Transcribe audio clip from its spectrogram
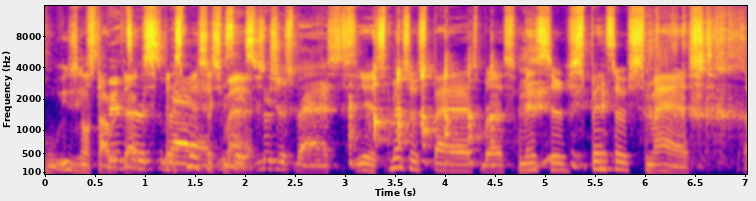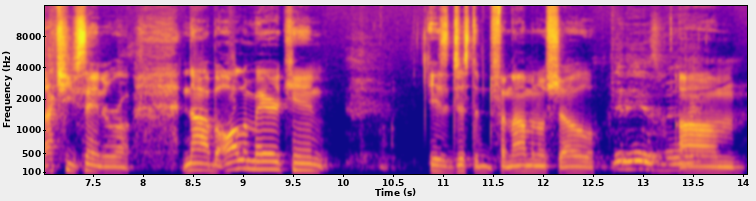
We just gonna start with that. Sp- Spencer You said Smash. Spencer Smash. Yeah, Spencer Spaz, bro. Spencer Spencer smashed. I keep saying it wrong. Nah, but All American is just a phenomenal show. It is, man. Um,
